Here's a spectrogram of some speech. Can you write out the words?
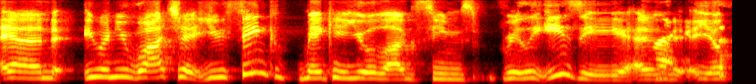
and when you watch it, you think making a Yule log seems really easy and right. you'll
